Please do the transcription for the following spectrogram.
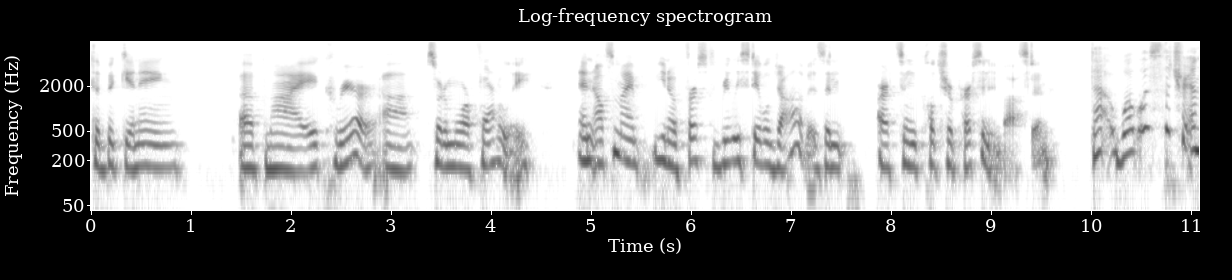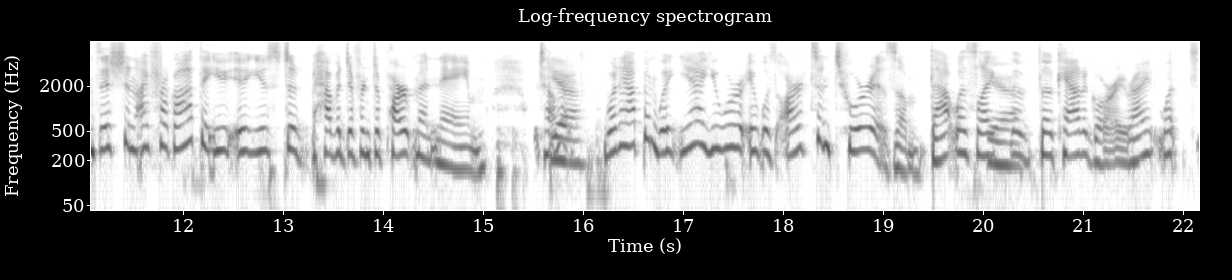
the beginning of my career, uh, sort of more formally. And also my, you know, first really stable job as an arts and culture person in Boston. That what was the transition? I forgot that you it used to have a different department name. Tell Yeah. me, what happened? Wait, yeah, you were. It was arts and tourism. That was like Yeah. the the category, right? What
